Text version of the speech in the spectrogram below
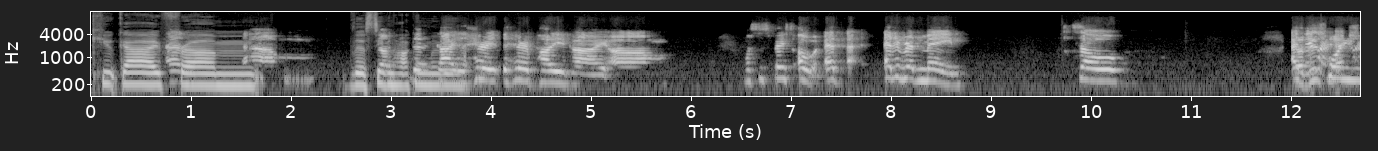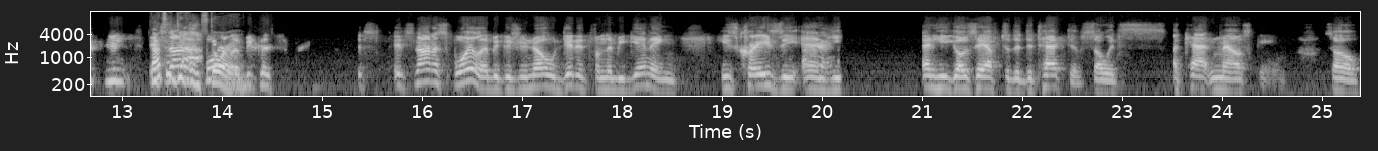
cute guy from Um, the the, Stephen Hawking the movie. guy, the Harry, the Harry Potter guy. Um, what's his face? Oh, Ed, Eddie Redmayne. So. I Now, think this my one, ex- you, That's it's a not different a spoiler story. because it's it's not a spoiler because you know who did it from the beginning. He's crazy and Okay. he and he goes after the detective. So it's a cat and mouse game. So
